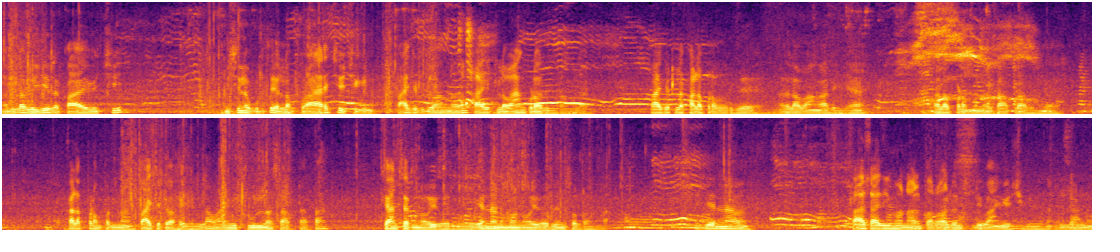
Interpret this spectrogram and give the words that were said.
நல்லா வெயிலில் காய வச்சு மிஷினில் கொடுத்து எல்லாம் அரைச்சி வச்சுக்கணும். பாக்கெட்டுக்கு வாங்கினா தான் பாக்கெட்டில் வாங்கக்கூடாதுங்கிறாங்களே பாக்கெட்டில் கலப்படம் வருது. அதெல்லாம் வாங்காதீங்க. கலப்படம் பண்ண சாப்பிடாதீங்க. கலப்படம் பண்ண பாக்கெட் வகைகள்லாம் வாங்கி தூள்லாம் சாப்பிட்டாக்கா கேன்சர் நோய் வருது. என்னென்னமோ நோய் வருதுன்னு சொல்கிறாங்க இது என்ன? காசு அதிகமானாலும் பரவாயில்லன்னு சொல்லி வாங்கி வச்சுக்கணும். தான் இல்லைன்னு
